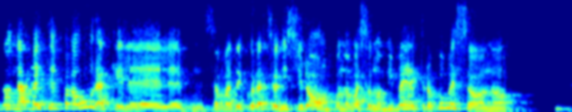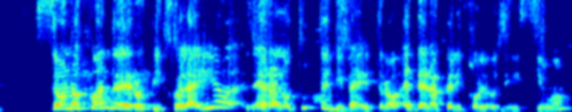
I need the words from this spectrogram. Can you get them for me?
Non avete paura che le, le insomma, decorazioni si rompono, ma sono di vetro? Come sono? Sono, quando ero piccola io, erano tutte di vetro ed era pericolosissimo.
